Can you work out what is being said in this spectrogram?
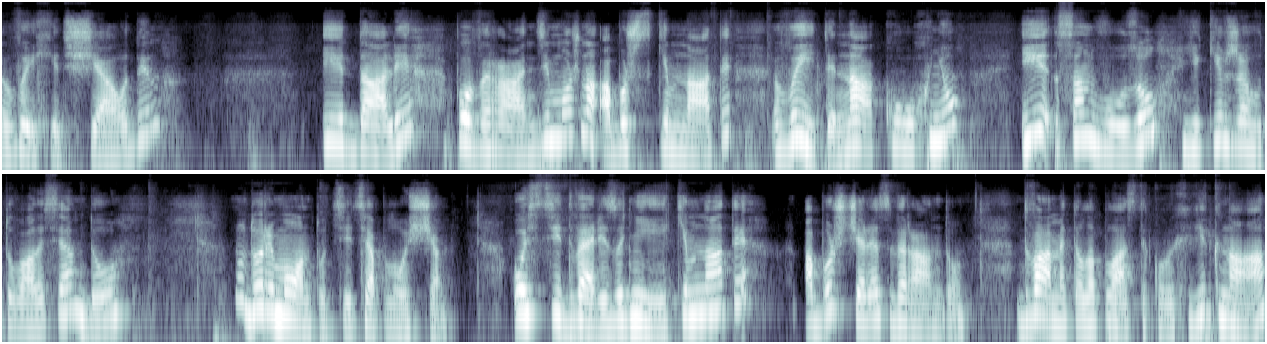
вихід ще один. І далі по веранді можна або ж з кімнати вийти на кухню і санвузол, які вже готувалися до, ну, до ремонту ці, ця площа. Ось ці двері з однієї кімнати або ж через веранду. Два металопластикових вікна,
